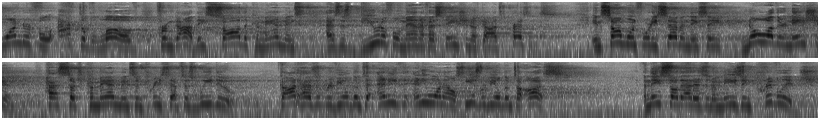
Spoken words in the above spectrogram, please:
wonderful act of love from God. They saw the commandments as this beautiful manifestation of God's presence. In Psalm 147, they say, No other nation has such commandments and precepts as we do. God hasn't revealed them to any, anyone else, He has revealed them to us. And they saw that as an amazing privilege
